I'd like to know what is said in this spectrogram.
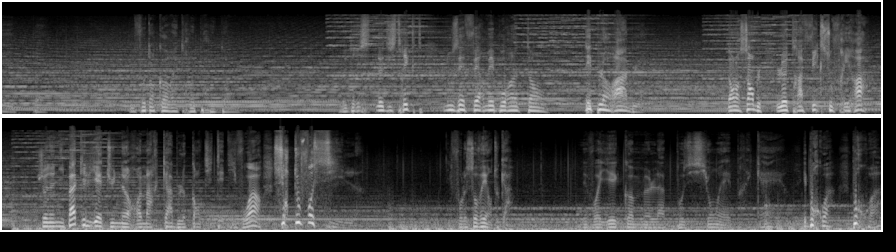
Il faut encore être prudent. Le district nous est fermé pour un temps déplorable. Dans l'ensemble, le trafic souffrira. Je ne nie pas qu'il y ait une remarquable quantité d'ivoire, surtout fossile. Il faut le sauver en tout cas. Mais voyez comme la position est précaire. Et pourquoi? Pourquoi?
